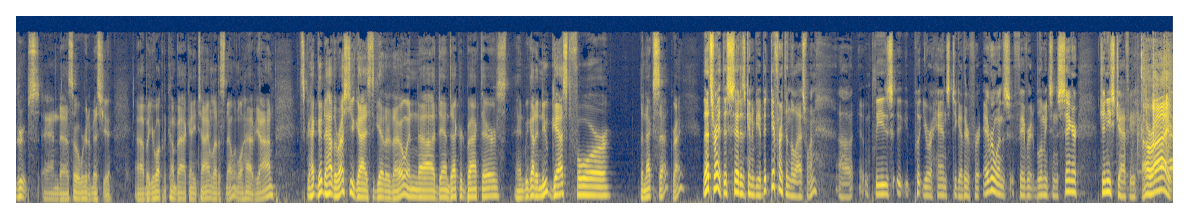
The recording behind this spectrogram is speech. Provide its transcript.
groups. And uh, so we're going to miss you. Uh, but you're welcome to come back anytime. Let us know, and we'll have you on. It's good to have the rest of you guys together, though, and uh, Dan Deckard back there. And we got a new guest for the next set, right? That's right. This set is going to be a bit different than the last one. Uh, please uh, put your hands together for everyone's favorite Bloomington singer, Janice Jaffe. All right.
